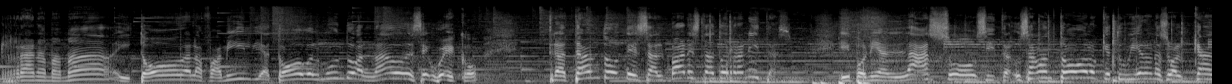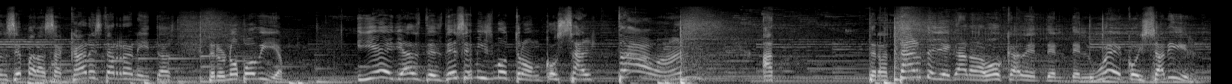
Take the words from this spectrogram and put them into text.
rana mamá y toda la familia, todo el mundo al lado de ese hueco, tratando de salvar estas dos ranitas. Y ponían lazos y usaban todo lo que tuvieran a su alcance para sacar estas ranitas, pero no podían. Y ellas desde ese mismo tronco saltaban a tratar de llegar a la boca del hueco y salir.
